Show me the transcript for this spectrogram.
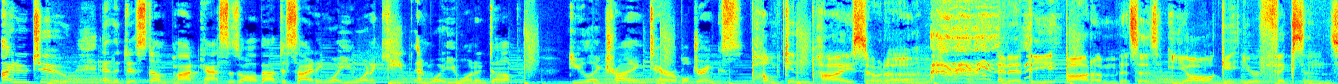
I do too, and the Disc Dump podcast is all about deciding what you want to keep and what you want to dump. Do you like trying terrible drinks? Pumpkin pie soda. and at the bottom, it says, Y'all get your fixins.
